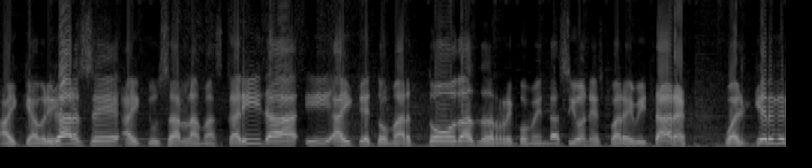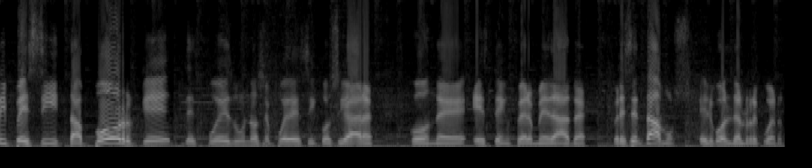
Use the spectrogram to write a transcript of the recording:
hay que abrigarse, hay que usar la mascarilla y hay que tomar todas las recomendaciones para evitar cualquier gripecita porque después uno se puede psicosear con eh, esta enfermedad. Presentamos el gol del recuerdo.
